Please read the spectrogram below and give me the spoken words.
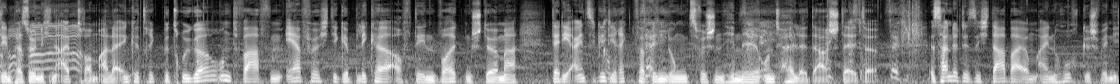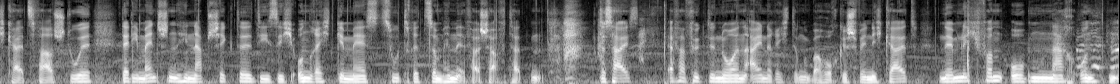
den persönlichen Albtraum aller Enkeltrickbetrüger und warfen ehrfürchtige Blicke auf den Wolkenstürmer, der die einzige Direktverbindung zwischen Himmel und Hölle darstellte. Es handelte sich dabei um einen Hochgeschwindigkeitsfahrstuhl, der die Menschen hinabschickte, die sich unrechtgemäß Zutritt zum Himmel verschafft hatten. Das heißt, er verfügte nur in eine Richtung über Hochgeschwindigkeit, nämlich von oben nach unten.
